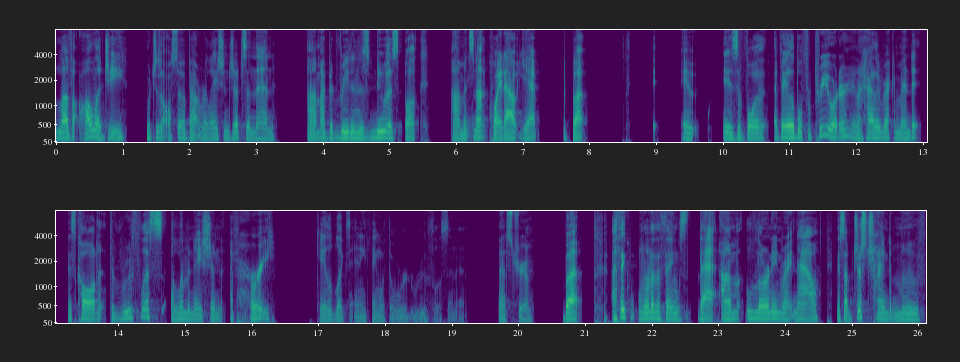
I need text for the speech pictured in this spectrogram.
Loveology, which is also about relationships. And then um, I've been reading his newest book. Um, it's not quite out yet, but it, it is avo- available for pre order, and I highly recommend it. It's called The Ruthless Elimination of Hurry. Caleb likes anything with the word ruthless in it. That's true. But I think one of the things that I'm learning right now is I'm just trying to move.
